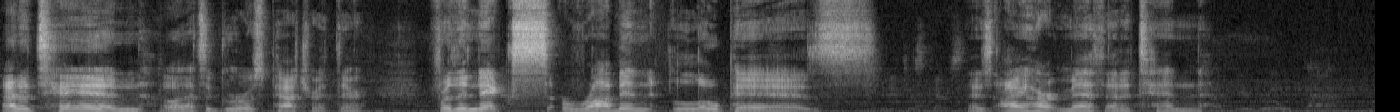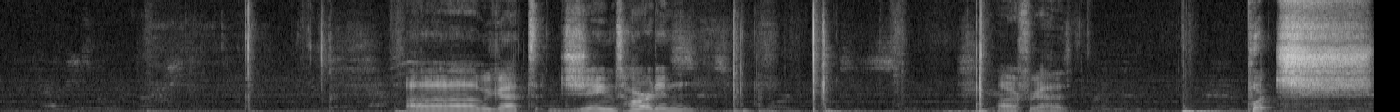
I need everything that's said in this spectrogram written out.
out of 10. Oh, that's a gross patch right there. For the Knicks, Robin Lopez. That is I Heart Meth out of 10. Uh, we got James Harden. Oh, I forgot. Putsch.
